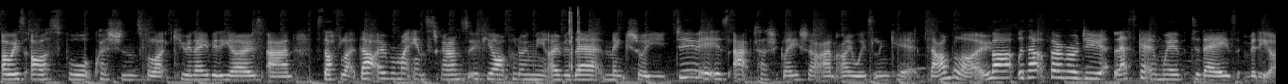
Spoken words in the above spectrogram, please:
I always ask for questions for like Q&A videos and stuff like that over my Instagram. So if you aren't following me over there make sure you do. It is at Tasha Glaysher and I always link it down below. But without further ado let's get in with today's video.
